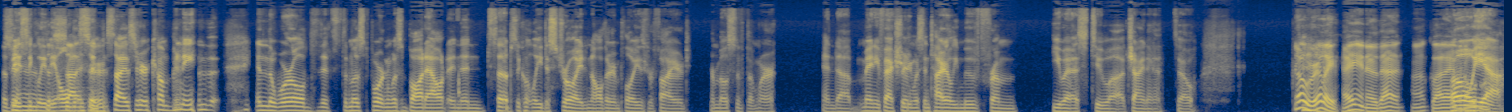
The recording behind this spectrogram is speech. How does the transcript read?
but basically the oldest Synthesizer. company in the in the world that's the most important was bought out and then subsequently destroyed, and all their employees were fired, or most of them were, and uh, manufacturing was entirely moved from U.S. to uh, China. So, oh, really? I didn't know that. Oh, glad I. oh one. yeah,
